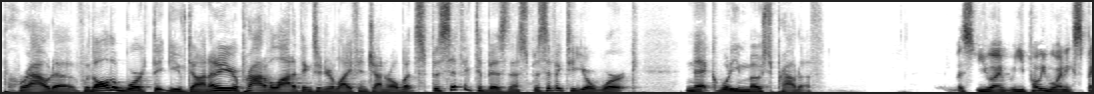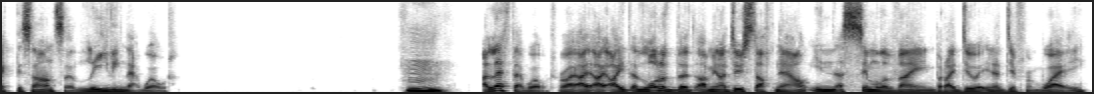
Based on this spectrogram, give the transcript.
proud of with all the work that you've done? I know you're proud of a lot of things in your life in general, but specific to business, specific to your work, Nick, what are you most proud of? You, you probably won't expect this answer leaving that world. Hmm. I left that world, right? I, I, I, a lot of the, I mean, I do stuff now in a similar vein, but I do it in a different way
